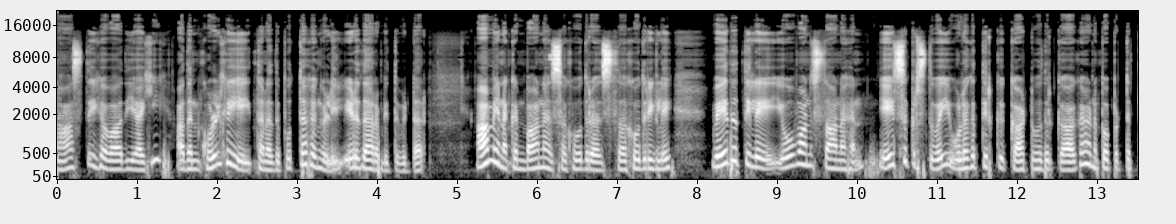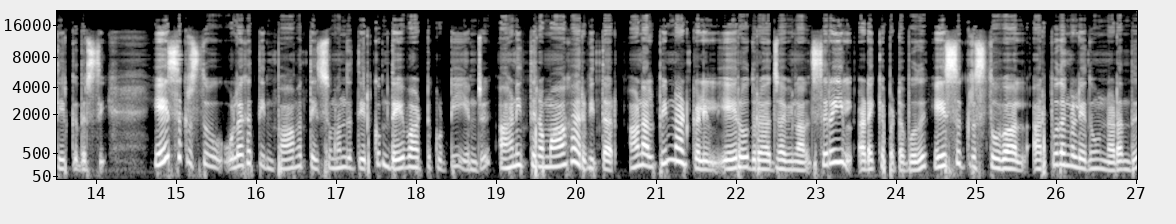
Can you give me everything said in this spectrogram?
நாஸ்திகவாதியாகி அதன் கொள்கையை தனது புத்தகங்களில் எழுத ஆரம்பித்து விட்டார். ஆம் எனக்கன்பான சகோதர சகோதரிகளே வேதத்திலே யோவான் ஸ்தானகன் இயேசு கிறிஸ்துவை உலகத்திற்கு காட்டுவதற்காக அனுப்பப்பட்ட தீர்க்கதரிசி. இயேசு கிறிஸ்து உலகத்தின் பாவத்தை சுமந்து தீர்க்கும் தேவாட்டுக்குட்டி என்று ஆணித்திரமாக அறிவித்தார். ஆனால் பின்னாட்களில் ஏரோது ராஜாவினால் சிறையில் அடைக்கப்பட்ட போது இயேசு கிறிஸ்துவால் அற்புதங்கள் எதுவும் நடந்து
